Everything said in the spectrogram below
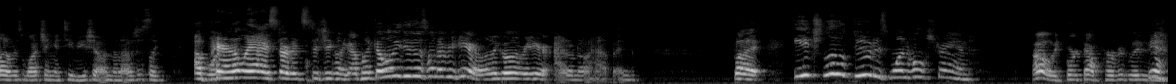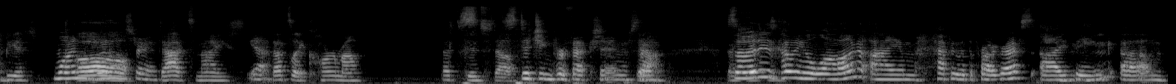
I was watching a TV show, and then I was just like, apparently I started stitching like I'm like, oh, let me do this one over here. Let me go over here. I don't know what happened, but each little dude is one whole strand, Oh, it worked out perfectly to Yeah. just be a. one one Oh, whole strand. that's nice. Yeah, That's like karma. That's good stuff. stitching perfection. So. Yeah. So it is coming along. I am happy with the progress. I Mhm. think um,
